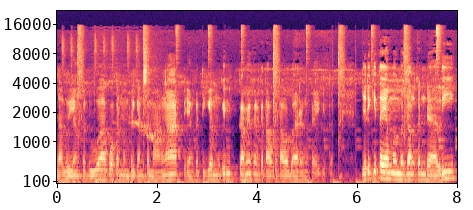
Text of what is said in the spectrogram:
Lalu yang kedua, aku akan memberikan semangat. Yang ketiga, mungkin kami akan ketawa-ketawa bareng kayak gitu. Jadi kita yang memegang kendali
